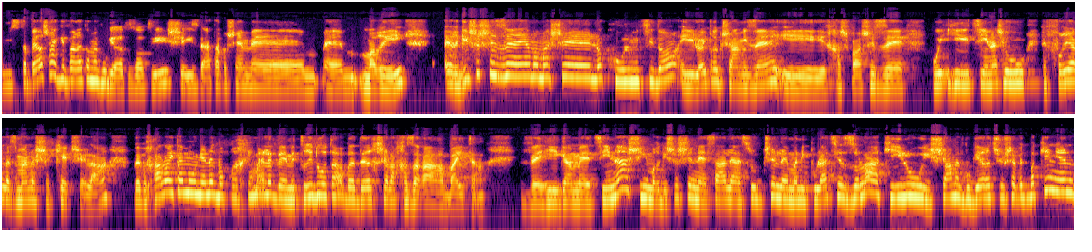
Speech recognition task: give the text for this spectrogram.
ומסתבר שהגברת המבוגרת הזאת, שהזדהתה בשם מרי, הרגישה שזה היה ממש אה, לא קול מצידו, היא לא התרגשה מזה, היא חשבה שזה, היא ציינה שהוא הפריע לזמן השקט שלה, ובכלל לא הייתה מעוניינת בפרחים האלה והם הטרידו אותה בדרך שלה חזרה הביתה. והיא גם אה, ציינה שהיא מרגישה שנעשה עליה סוג של מניפולציה זולה, כאילו אישה מבוגרת שיושבת בקניון,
